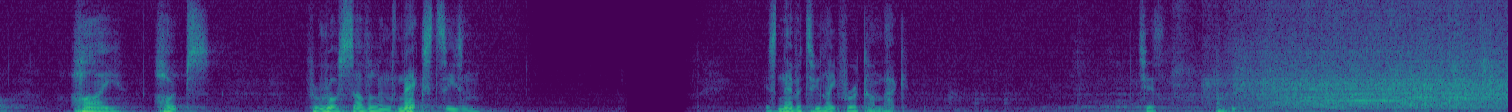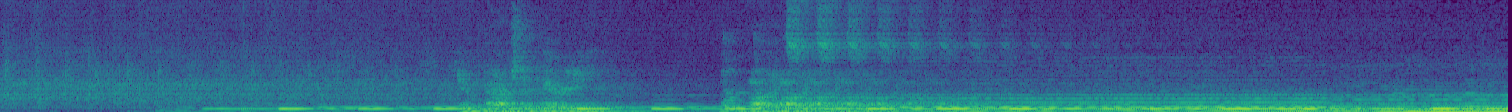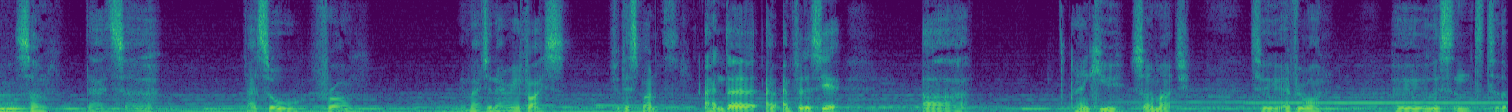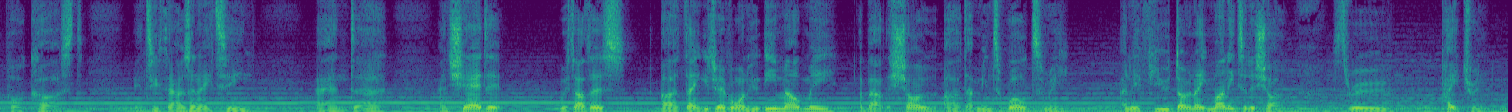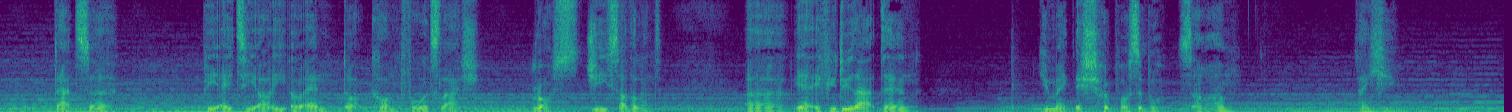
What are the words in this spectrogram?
high hopes for Ross Sutherland next season. It's never too late for a comeback. Cheers. Imaginary So that's uh, that's all from Imaginary Advice for this month and uh, and for this year. Uh, thank you so much to everyone who listened to the podcast in 2018 and uh, and shared it with others. Uh, thank you to everyone who emailed me about the show. Uh, that means the world to me. And if you donate money to the show through Patreon, that's uh, p-a-t-r-e-o-n dot com forward slash Ross G Sutherland. Uh, yeah, if you do that, then you make this show possible. So, um, thank you.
